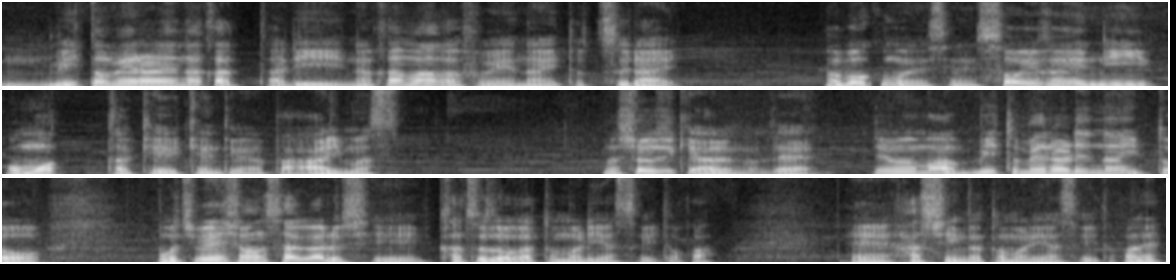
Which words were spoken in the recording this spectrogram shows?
うん、認められなかったり仲間が増えないと辛い。まあ、僕もですね、そういうふうに思った経験というのはやっぱあります。まあ、正直あるので、でもまあ認められないと、モチベーション下がるし、活動が止まりやすいとか、えー発信が止まりやすいとかね。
